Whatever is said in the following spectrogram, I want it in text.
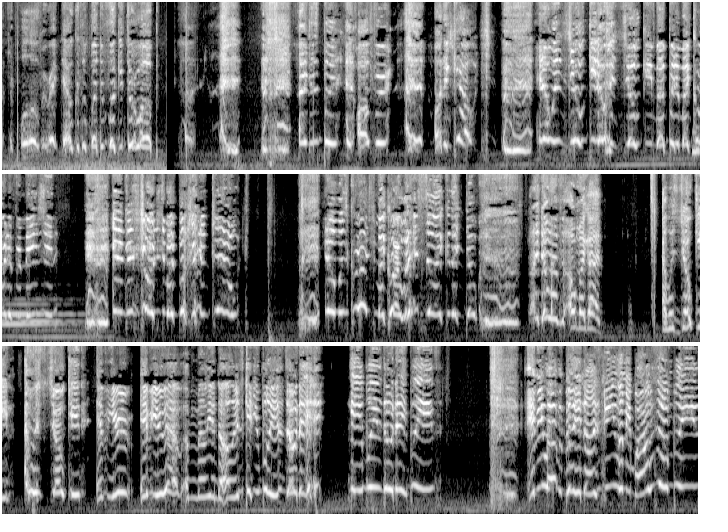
have to pull over right now because I'm about to fucking throw up. I just put an offer on the couch. And I was joking, I was joking by putting my card information. And it just charged my fucking account. It almost crashed my car when I saw it because I don't, I don't have, oh my god. I was joking. I was joking. If you if you have a million dollars, can you please donate? Can you please donate, please? If you have a million dollars, can you let me borrow some, please? Please.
